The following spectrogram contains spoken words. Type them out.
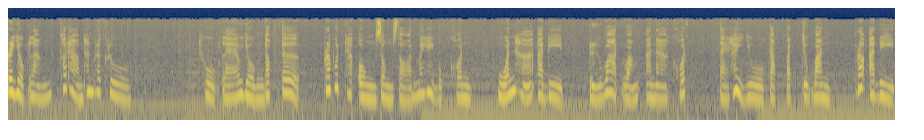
ประโยคหลังเขาถามท่านพระครู ถูกแล้วโยมด็อกเตอร์ พระพุทธองค์ทรงสอนไม่ให้บุคคล หวนหาอดีต หรือวาดหวังอนาคต แต่ให้อยู่กับปัจจุบัน เพราะอดีต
